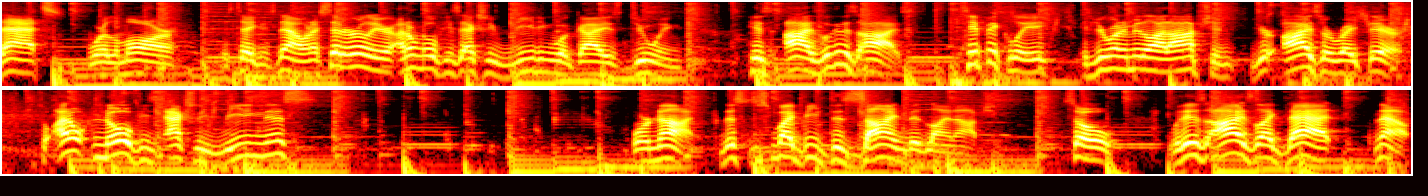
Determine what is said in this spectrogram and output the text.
That's where Lamar is taking us. Now, when I said earlier, I don't know if he's actually reading what Guy is doing. His eyes, look at his eyes. Typically, if you're running midline option, your eyes are right there. So I don't know if he's actually reading this or not. This just might be designed midline option. So with his eyes like that, now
